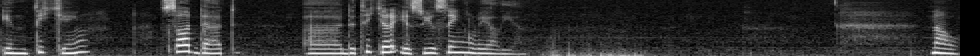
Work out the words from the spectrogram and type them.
in teaching so that uh, the teacher is using realia. Now,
